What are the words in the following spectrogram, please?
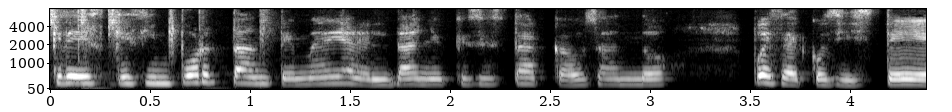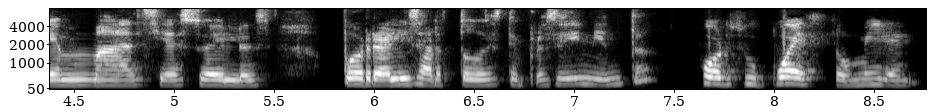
¿Crees que es importante mediar el daño que se está causando pues, a ecosistemas y a suelos por realizar todo este procedimiento? Por supuesto, miren,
